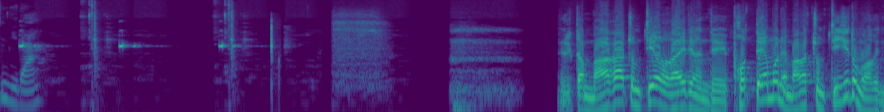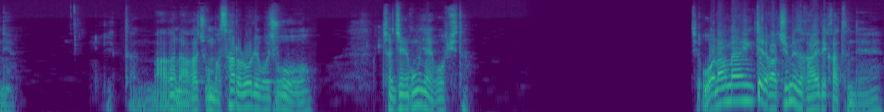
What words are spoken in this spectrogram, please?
맞습니다. 일단 마가 좀 뛰어가야 되는데, 포 때문에 마가 좀 뛰지도 못하겠네요. 일단 마가 나가지고 막 살을 노려보시고, 천천히 공략해 봅시다. 원앙명 형태를 갖추면서 가야 될 것 같은데,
